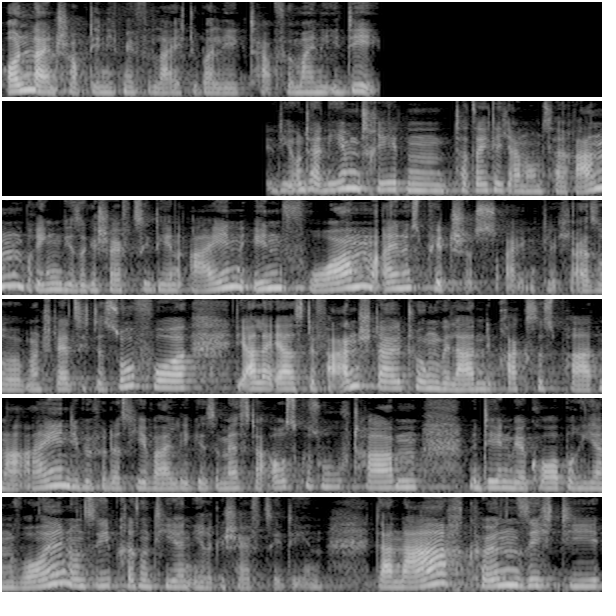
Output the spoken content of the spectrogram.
Online-Shop, den ich mir vielleicht überlegt habe, für meine Idee? Die Unternehmen treten tatsächlich an uns heran, bringen diese Geschäftsideen ein in Form eines Pitches eigentlich. Also man stellt sich das so vor, die allererste Veranstaltung, wir laden die Praxispartner ein, die wir für das jeweilige Semester ausgesucht haben, mit denen wir kooperieren wollen und sie präsentieren ihre Geschäftsideen. Danach können sich die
